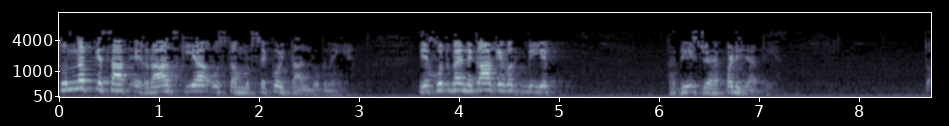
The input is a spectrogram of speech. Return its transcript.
سنت کے ساتھ اغراض کیا، اس کا مجھ سے کوئی تعلق نہیں ہے۔ یہ خود میں نکاح کے وقت بھی یہ حدیث جو ہے پڑھی جاتی ہے۔ تو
